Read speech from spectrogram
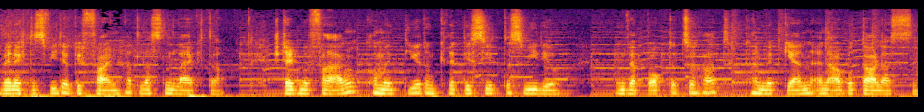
Wenn euch das Video gefallen hat, lasst ein Like da. Stellt mir Fragen, kommentiert und kritisiert das Video. Und wer Bock dazu hat, kann mir gerne ein Abo dalassen.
